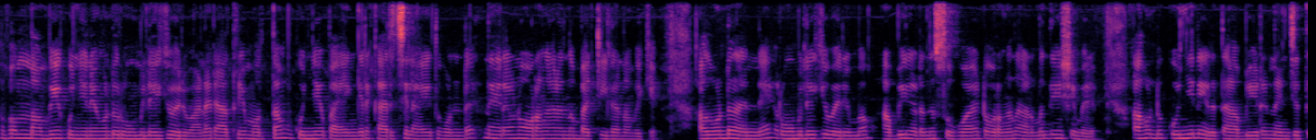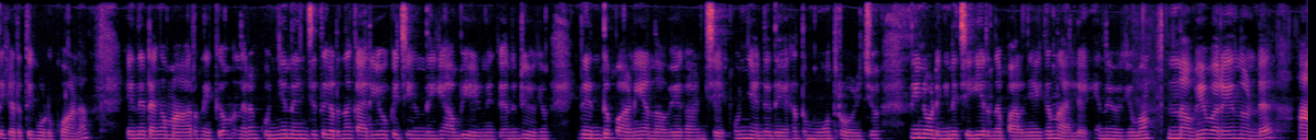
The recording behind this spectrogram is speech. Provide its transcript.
അപ്പം നവ്യ കുഞ്ഞിനെ കൊണ്ട് റൂമിലേക്ക് വരുവാണ്. രാത്രി മൊത്തം കുഞ്ഞ് ഭയങ്കര കരച്ചിലായതുകൊണ്ട് നേരെ ഉറങ്ങാനൊന്നും പറ്റിയില്ല നവ്യയ്ക്ക്. അതുകൊണ്ട് തന്നെ റൂമിലേക്ക് വരുമ്പം അബി കിടന്ന് സുഖമായിട്ട് ഉറങ്ങുന്ന കാണുമ്പോൾ ദേഷ്യം വരും. അതുകൊണ്ട് കുഞ്ഞിനെ എടുത്ത് അബിയുടെ നെഞ്ചത്ത് കിടത്തി കൊടുക്കുവാണ്. എന്നിട്ട് അങ്ങ് മാറി നിൽക്കും. അന്നേരം കുഞ്ഞ് നെഞ്ചത്ത് കിടന്ന കരയൊക്കെ ചെയ്യുമ്പോഴേക്കും അബി എഴുന്നേക്കും എന്നിട്ട് ചോദിക്കും ഇത് എന്ത് പണിയാണ് നവ്യ കാണിച്ചേ? കുഞ്ഞ് എന്റെ ദേഹത്ത് മൂത്രം ഒഴിച്ചു. നിന്നോട് ഇങ്ങനെ ചെയ്യരുന്ന് പറഞ്ഞേക്കുന്നതല്ലേ? എന്ന് ചോദിക്കുമ്പം നവ്യ പറയുന്നുണ്ട് ആ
